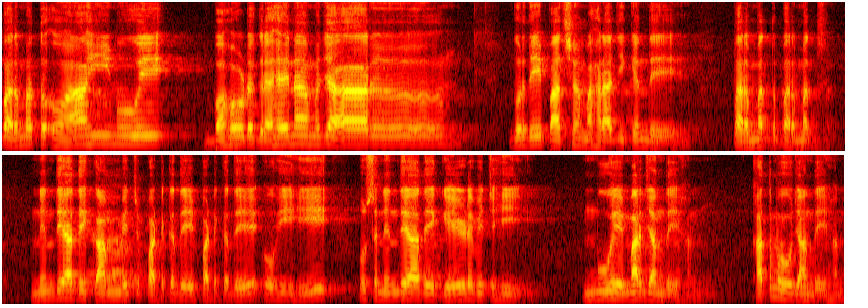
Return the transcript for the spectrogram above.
ਭਰਮਤ ਉਹਾਹੀ ਮੂਏ ਬਹੁੜ ਗ੍ਰਹਿ ਨ ਮਝਾਰ। ਗੁਰਦੇਵ ਪਾਤਸ਼ਾਹ ਮਹਾਰਾਜ ਜੀ ਕਹਿੰਦੇ, ਭਰਮਤ ਭਰਮਤ, ਨਿੰਦਿਆ ਦੇ ਕੰਮ ਵਿੱਚ ਭਟਕਦੇ ਭਟਕਦੇ ਉਹੀ ਹੀ, ਉਸ ਨਿੰਦਿਆ ਦੇ ਗੇੜ ਵਿੱਚ ਹੀ ਮੂਏ ਮਰ ਜਾਂਦੇ ਹਨ, ਖਤਮ ਹੋ ਜਾਂਦੇ ਹਨ,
